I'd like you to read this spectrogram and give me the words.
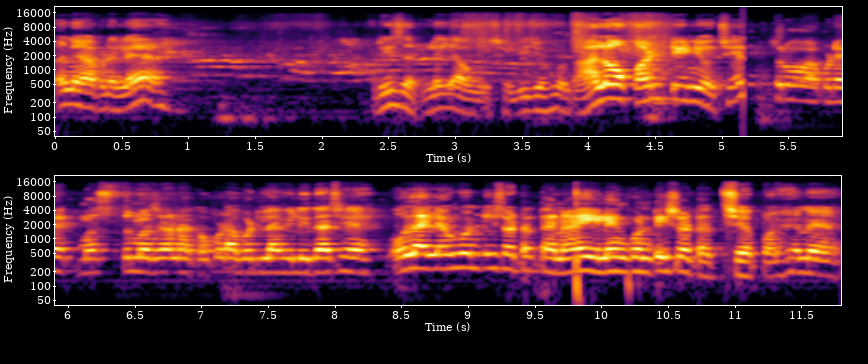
અને આપણે લે રિઝલ્ટ લઈ આવવું છે. બીજું હું હાલો કન્ટિન્યુ છે. મિત્રો, આપણે મસ્ત મજાના કપડાં બદલાવી લીધા છે. ઓલા લેંગોન ટી શર્ટ હતા ને આ લેંગોન ટી શર્ટ જ છે, પણ હે ને,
